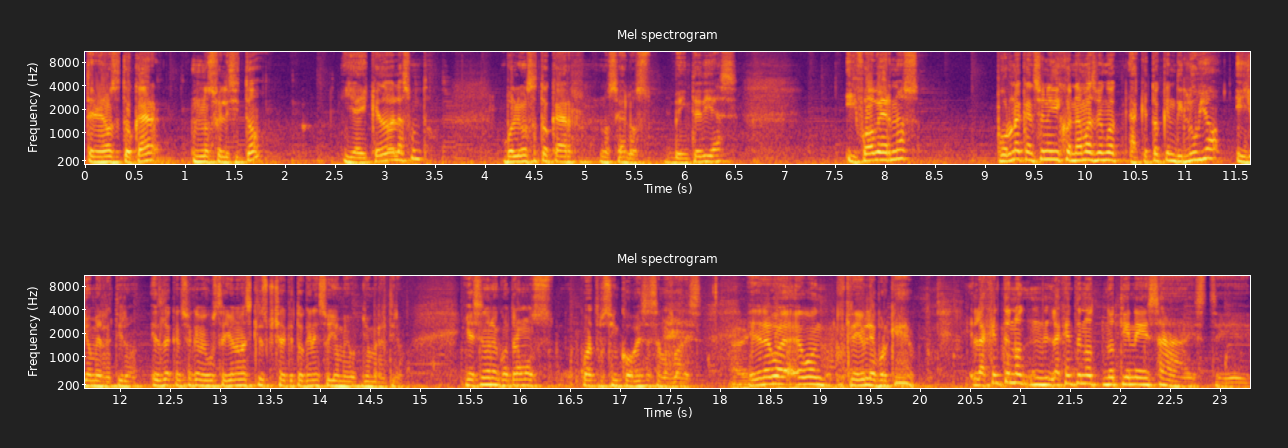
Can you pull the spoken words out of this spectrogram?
terminamos de tocar, nos felicitó y ahí quedó el asunto. Volvimos a tocar, no sé, a los 20 días y fue a vernos por una canción y dijo, nada más vengo a, que toquen Diluvio y yo me retiro. Es la canción que me gusta, yo nada más quiero escuchar que toquen eso, yo me, yo me retiro. Y así nos lo encontramos cuatro o cinco veces en los bares. Era algo, algo increíble porque la gente no, la gente no, no tiene esa, este,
